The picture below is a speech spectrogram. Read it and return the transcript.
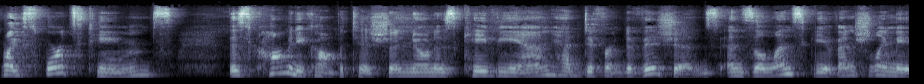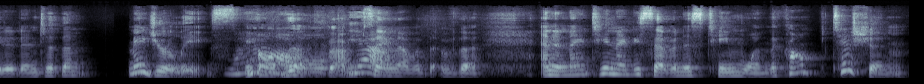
Like sports teams, this comedy competition, known as KVN, had different divisions, and Zelensky eventually made it into the major leagues. You know, the, I'm yeah. saying that with the, of the, and in 1997, his team won the competition.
